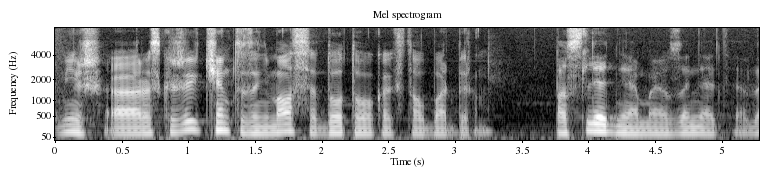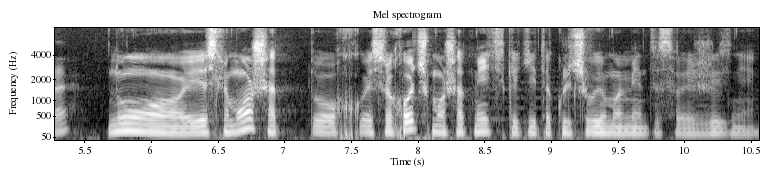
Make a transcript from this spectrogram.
Миш, а расскажи, чем ты занимался до того, как стал барбером? Последнее мое занятие, да? Ну, если можешь, от- если хочешь, можешь отметить какие-то ключевые моменты своей жизни.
